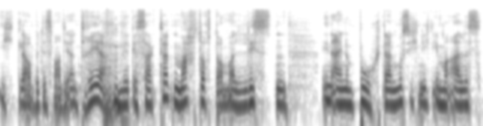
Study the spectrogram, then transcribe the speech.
ich glaube, das war die Andrea, mir gesagt hat, mach doch da mal Listen in einem Buch. Dann muss ich nicht immer alles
